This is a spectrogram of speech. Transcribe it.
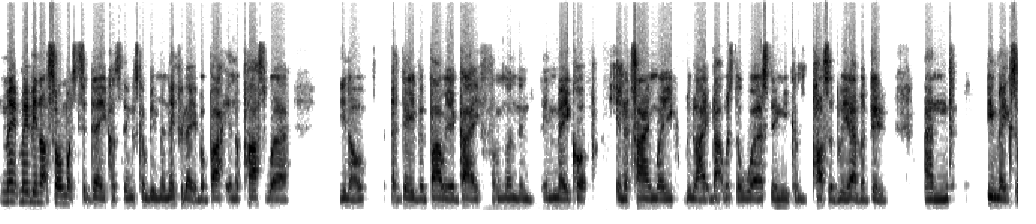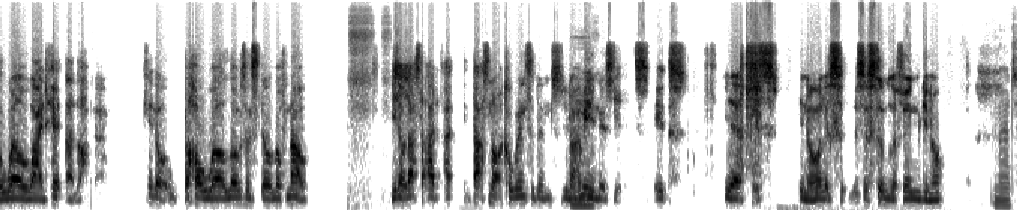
may, maybe not so much today because things can be manipulated, but back in the past where, you know, a David Bowie, a guy from London in makeup in a time where you could be like that was the worst thing you could possibly ever do. And he makes a worldwide hit that the, you know, the whole world loves and still love now. You know, that's I, I, that's not a coincidence. You know what I Mhm. mean? It's it's it's yeah, it's you know, and it's it's a similar thing. You know. mad.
